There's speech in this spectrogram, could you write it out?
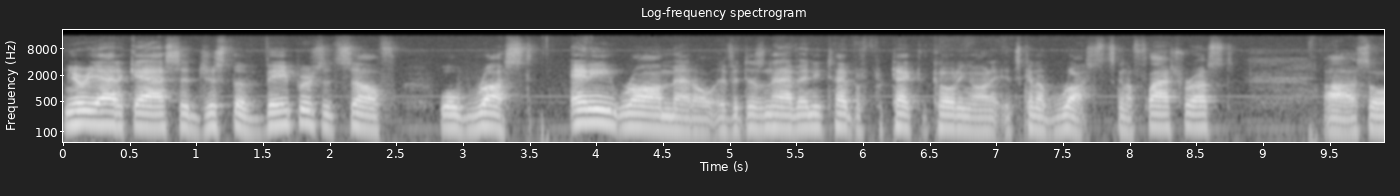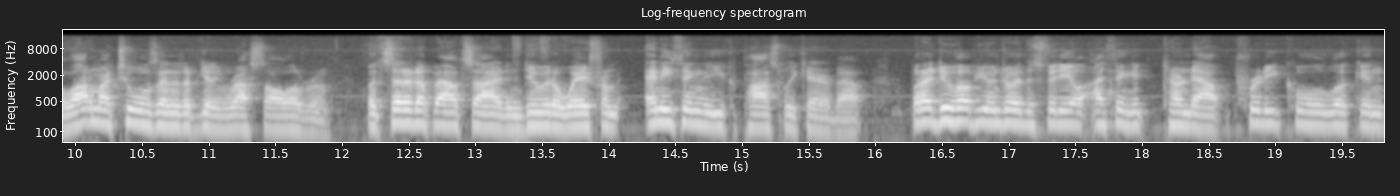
Muriatic acid, just the vapors itself, will rust any raw metal. If it doesn't have any type of protective coating on it, it's going to rust. It's going to flash rust. Uh, so a lot of my tools ended up getting rust all over them. But set it up outside and do it away from anything that you could possibly care about. But I do hope you enjoyed this video. I think it turned out pretty cool looking.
